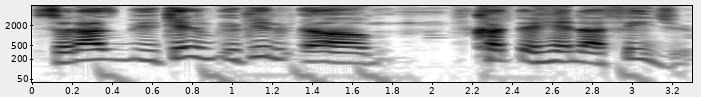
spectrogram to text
So that's you can you can um, cut the hand that feeds you.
